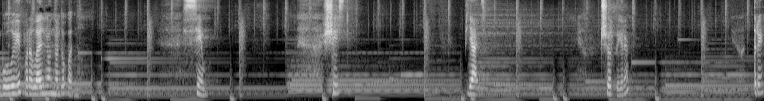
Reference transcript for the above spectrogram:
були паралельно одна до одного. 7. 6. 5. 4. 3.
